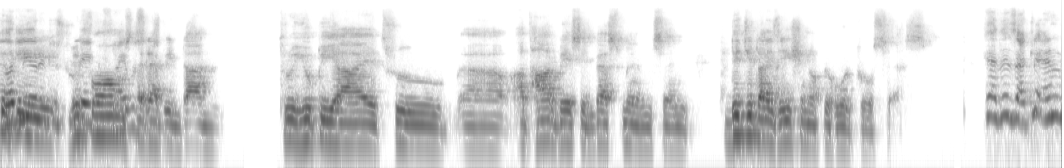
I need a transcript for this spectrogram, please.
earlier it used to reforms that have been done through UPI, through uh, Aadhaar-based investments, and digitization of the whole process. Yeah, exactly. And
